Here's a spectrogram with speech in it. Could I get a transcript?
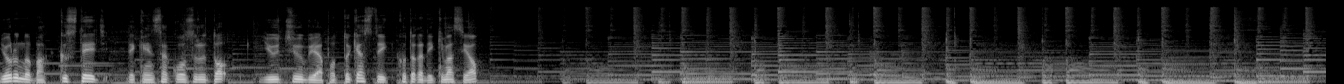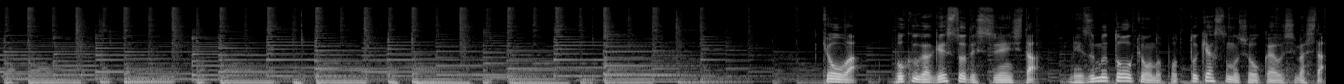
夜のバックステージで検索をすると YouTube や Podcast で聞くことができますよ。今日は僕がゲストで出演したメズム東京のポッドキャストの紹介をしました。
